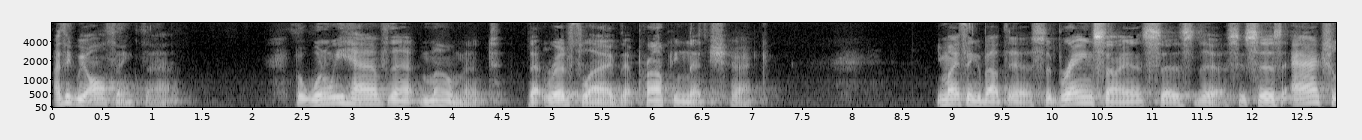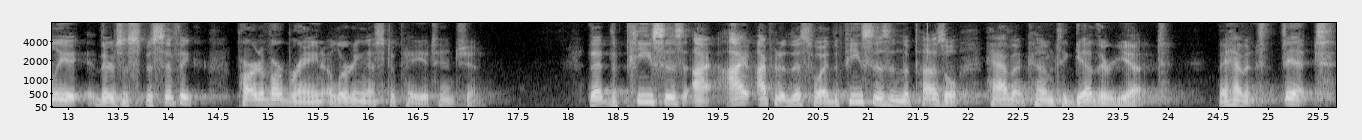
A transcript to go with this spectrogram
I think we all think that. But when we have that moment, that red flag, that prompting, that check, you might think about this. The brain science says this it says, actually, there's a specific part of our brain alerting us to pay attention. That the pieces, I, I, I put it this way, the pieces in the puzzle haven't come together yet. They haven't fit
